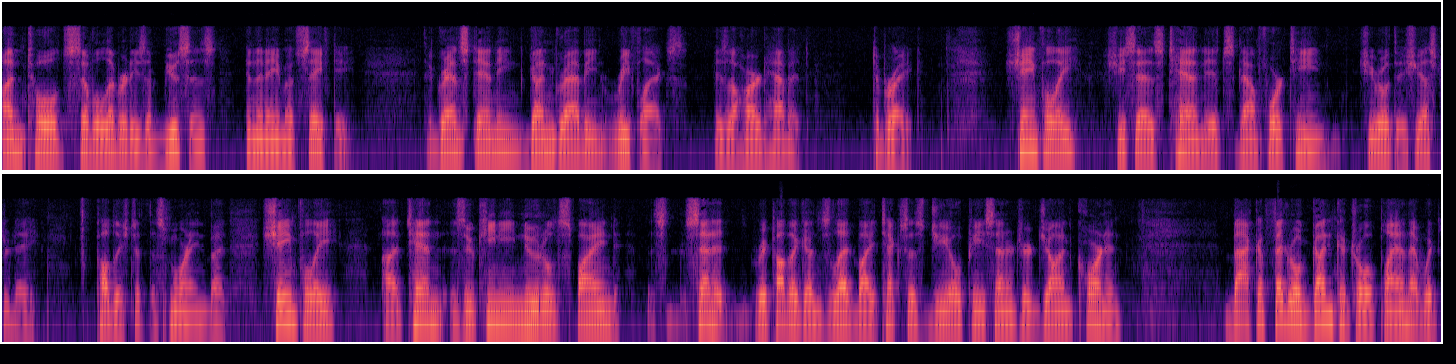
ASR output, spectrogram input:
untold civil liberties abuses in the name of safety. The grandstanding, gun-grabbing reflex is a hard habit to break. Shamefully, she says 10, it's now 14. She wrote this yesterday, published it this morning, but shamefully, uh, 10 zucchini-noodled spined Senate Republicans led by Texas GOP Senator John Cornyn back a federal gun control plan that would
